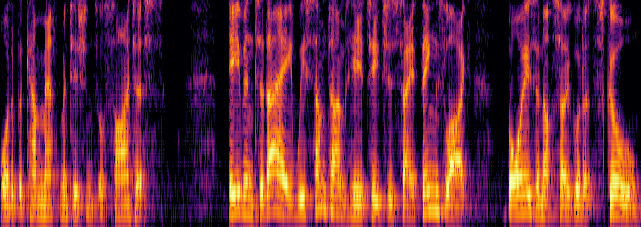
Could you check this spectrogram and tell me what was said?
or to become mathematicians or scientists. Even today, we sometimes hear teachers say things like, boys are not so good at school.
